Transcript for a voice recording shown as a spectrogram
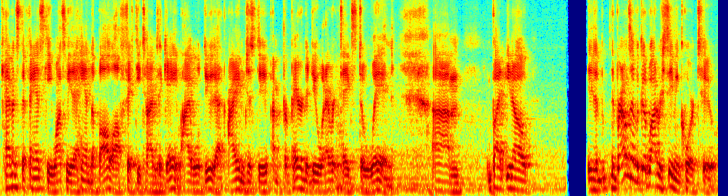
Kevin Stefanski wants me to hand the ball off 50 times a game. I will do that. I am just do, I'm prepared to do whatever it takes to win. Um, but you know, the, the, Browns have a good wide receiving core too.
